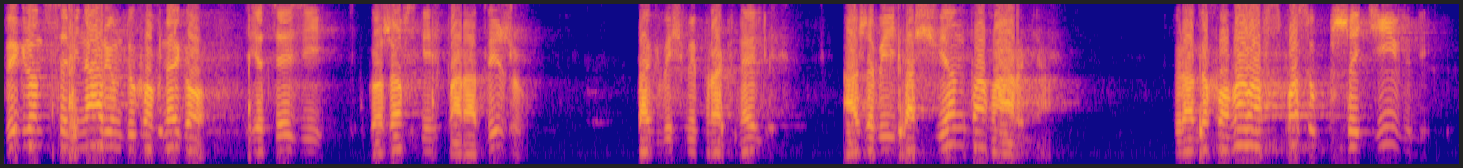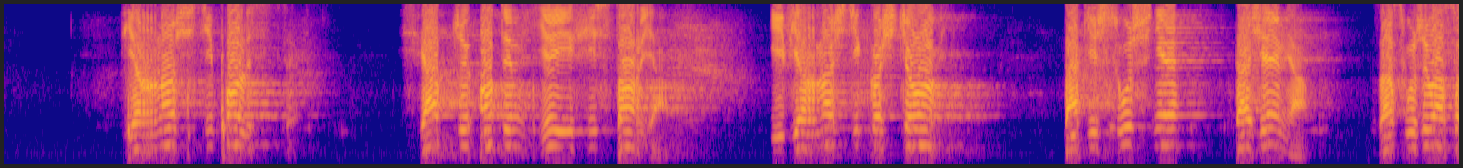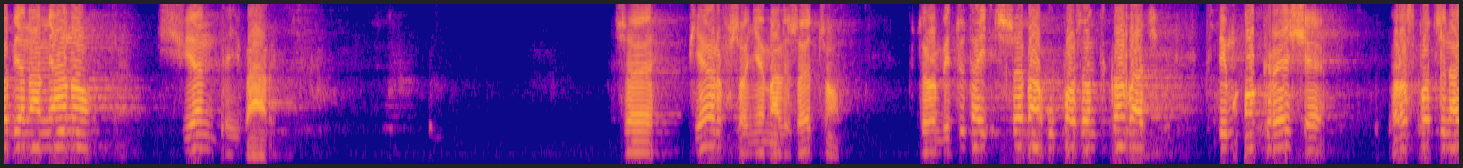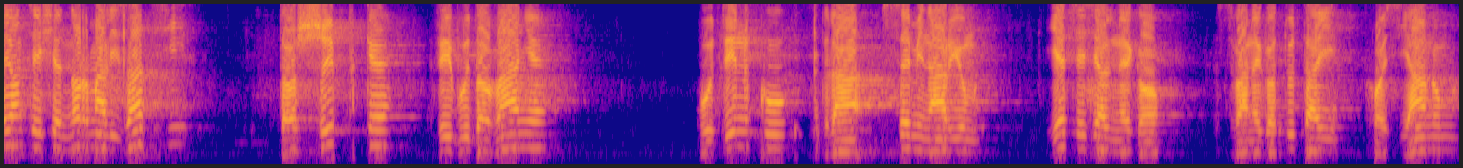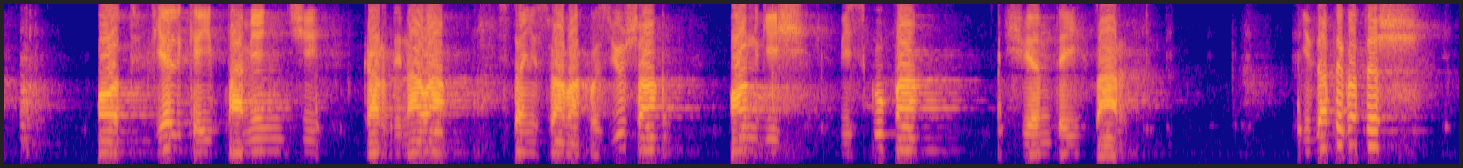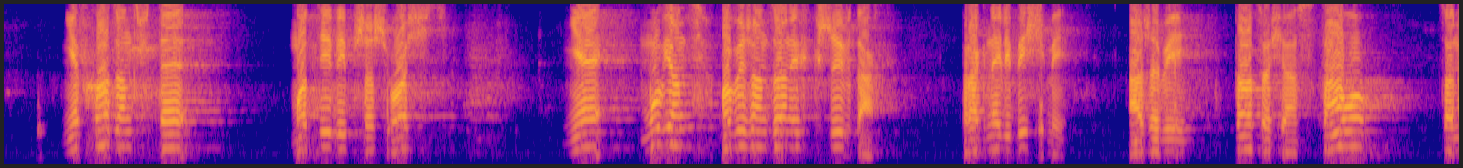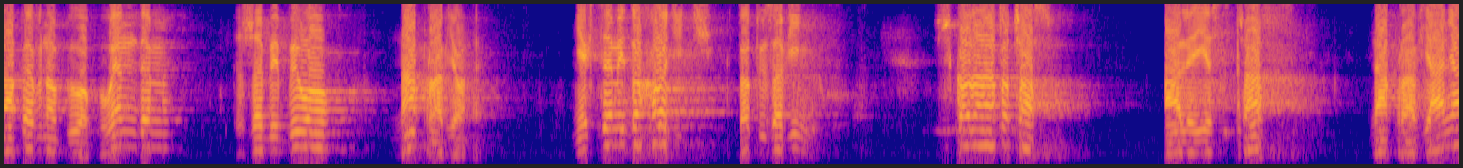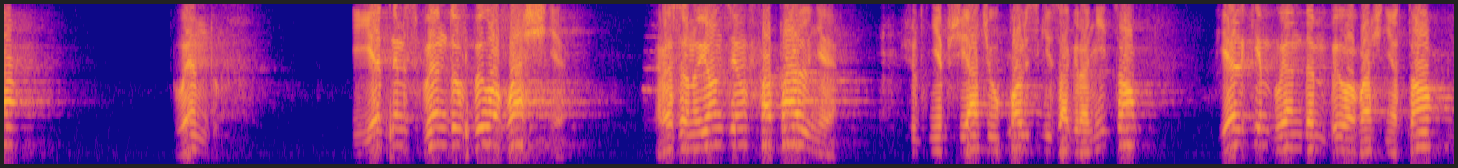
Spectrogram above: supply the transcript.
wygląd seminarium duchownego diecezji gorzowskiej w Paradyżu, tak byśmy pragnęli, ażeby i ta święta armia, która dochowała w sposób przedziwny wierności Polsce, świadczy o tym jej historia i wierności Kościołowi, tak iż słusznie ta ziemia zasłużyła sobie na miano świętej Warmii. Że pierwszą niemal rzeczą, którą by tutaj trzeba uporządkować tym okresie rozpoczynającej się normalizacji, to szybkie wybudowanie budynku dla seminarium diecezjalnego, zwanego tutaj Hozjanum, od wielkiej pamięci kardynała Stanisława Hozjusza, ongiś biskupa świętej Warmii. I dlatego też, nie wchodząc w te motywy przeszłości, nie mówiąc o wyrządzonych krzywdach, pragnęlibyśmy, ażeby to, co się stało, co na pewno było błędem, żeby było naprawione. Nie chcemy dochodzić, kto tu zawinił. Szkoda na to czasu, ale jest czas naprawiania błędów. I jednym z błędów było właśnie rezonującym fatalnie wśród nieprzyjaciół Polski za granicą, wielkim błędem było właśnie to,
